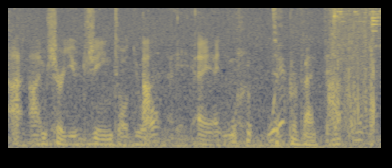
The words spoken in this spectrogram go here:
I, I'm sure Eugene told you all, uh, and to prevent this.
